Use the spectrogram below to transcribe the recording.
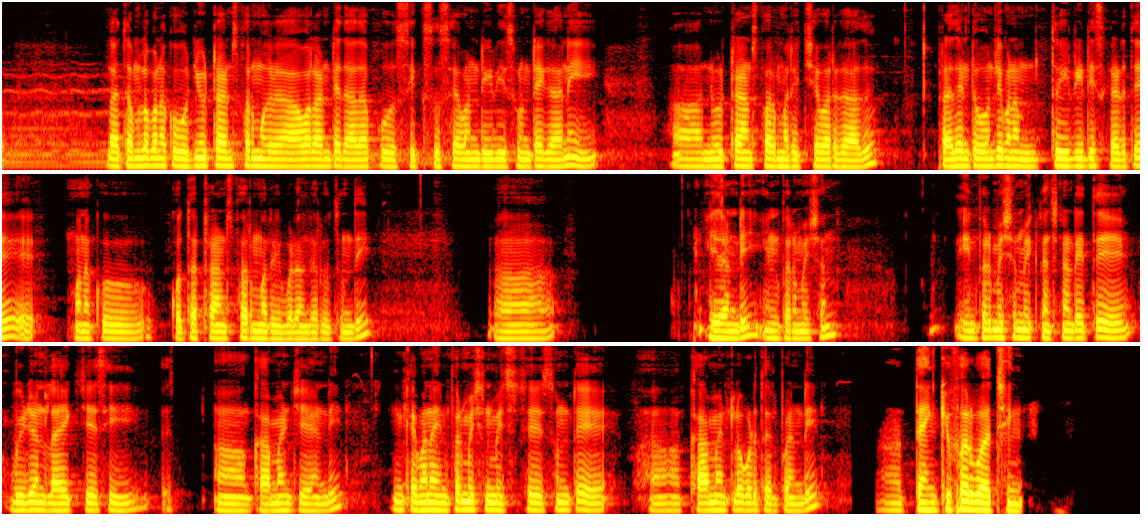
గతంలో మనకు న్యూ ట్రాన్స్ఫార్మర్ కావాలంటే దాదాపు సిక్స్ సెవెన్ డీడీస్ ఉంటే కానీ న్యూ ట్రాన్స్ఫార్మర్ ఇచ్చేవారు కాదు. ప్రజెంట్ ఓన్లీ మనం త్రీ డీడీస్ కడితే మనకు కొత్త ట్రాన్స్ఫార్మర్ ఇవ్వడం జరుగుతుంది. ఇదండి ఇన్ఫర్మేషన్. ఇన్ఫర్మేషన్ మీకు నచ్చినట్టయితే వీడియోని లైక్ చేసి కామెంట్ చేయండి. ఇంకేమైనా ఇన్ఫర్మేషన్ మిస్ చేస్తుంటే కామెంట్లో కూడా తెలపండి. Thank you for watching.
